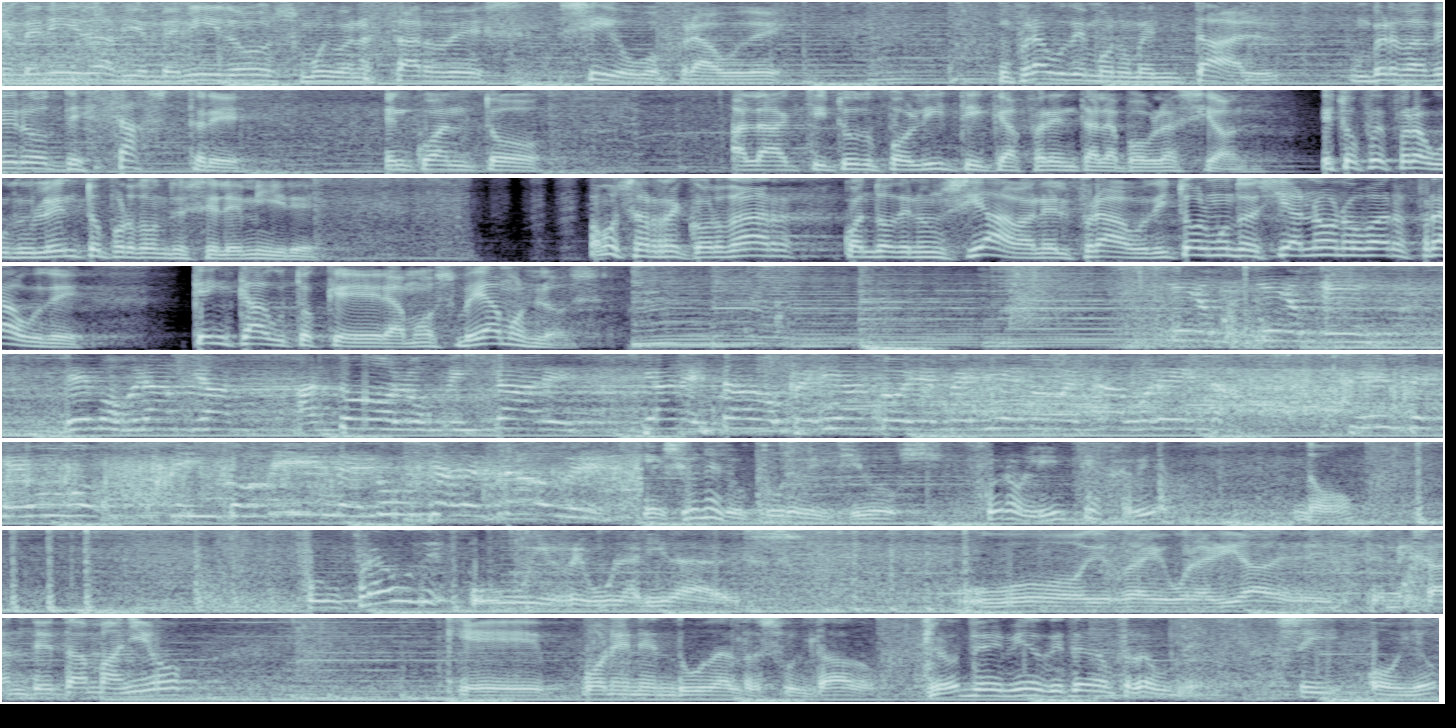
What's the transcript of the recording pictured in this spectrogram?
Bienvenidas, bienvenidos, muy buenas tardes. Sí hubo fraude. Un fraude monumental, un verdadero desastre en cuanto a la actitud política frente a la población. Esto fue fraudulento por donde se le mire. Vamos a recordar cuando denunciaban el fraude y todo el mundo decía, no, no va a haber fraude. Qué incautos que éramos, veámoslos. Quiero, quiero que demos gracias a todos los fiscales que han estado peleando y defendiendo nuestra boleta. Piense que hubo 5.000 denuncias de fraude. ¿Elecciones de octubre 22 fueron limpias, Javier? No. ¿Fue un fraude o hubo irregularidades? Hubo irregularidades de semejante tamaño que ponen en duda el resultado. ¿Pero tenés miedo que te hagan fraude? Sí, obvio.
